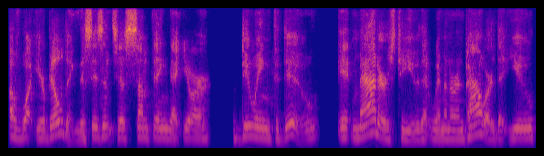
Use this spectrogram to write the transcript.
of what you're building. This isn't just something that you're doing to do. It matters to you that women are empowered, that you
